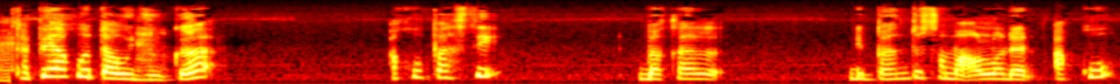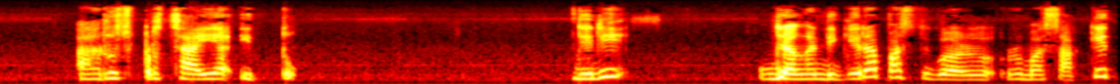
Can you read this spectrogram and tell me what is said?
Tapi aku tahu juga, aku pasti bakal dibantu sama Allah dan aku harus percaya itu. Jadi jangan dikira pas di rumah sakit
